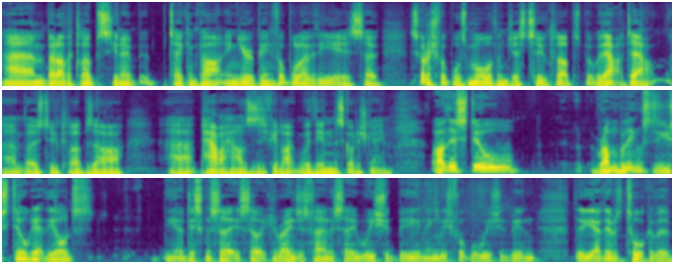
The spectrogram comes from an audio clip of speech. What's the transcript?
Um, but other clubs, you know, taking part in European football over the years. So Scottish football is more than just two clubs, but without a doubt, um, those two clubs are uh, powerhouses, if you like, within the Scottish game. Are there still rumblings? Do you still get the odds you know, disconcerted Celtic Rangers fan who say we should be in English football, we should be in. The, yeah, there was talk of a,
